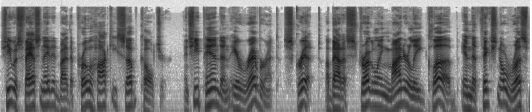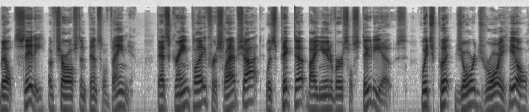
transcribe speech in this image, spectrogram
She was fascinated by the pro hockey subculture, and she penned an irreverent script about a struggling minor league club in the fictional Rust Belt city of Charlestown, Pennsylvania. That screenplay for Slapshot was picked up by Universal Studios, which put George Roy Hill,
